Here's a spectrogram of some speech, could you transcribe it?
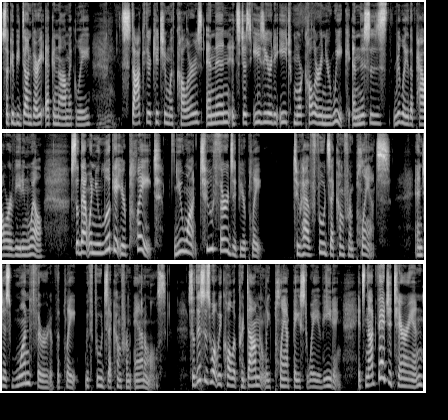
So it could be done very economically. Mm-hmm. Stock their kitchen with colors, and then it's just easier to eat more color in your week. And this is really the power of eating well. So that when you look at your plate, you want two thirds of your plate to have foods that come from plants, and just one third of the plate with foods that come from animals. So, this is what we call a predominantly plant based way of eating. It's not vegetarian,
